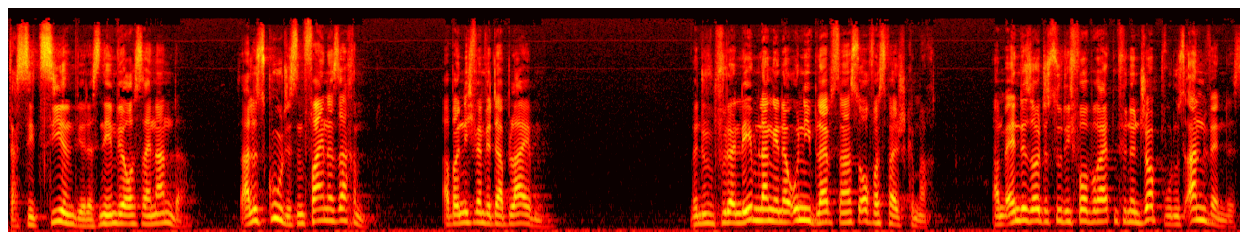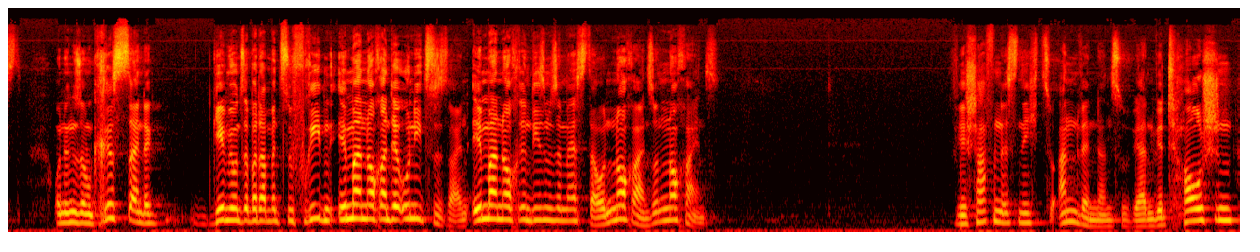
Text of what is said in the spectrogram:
Das sezieren wir, das nehmen wir auseinander. Alles gut, das sind feine Sachen. Aber nicht, wenn wir da bleiben. Wenn du für dein Leben lang in der Uni bleibst, dann hast du auch was falsch gemacht. Am Ende solltest du dich vorbereiten für einen Job, wo du es anwendest. Und in so einem Christsein, da geben wir uns aber damit zufrieden, immer noch an der Uni zu sein, immer noch in diesem Semester und noch eins und noch eins wir schaffen es nicht, zu Anwendern zu werden. Wir tauschen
